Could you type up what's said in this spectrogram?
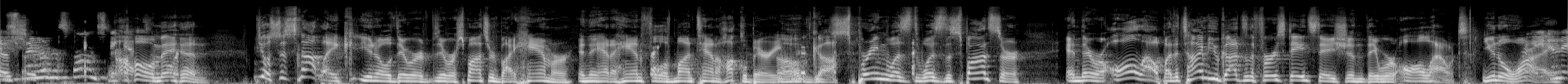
So It's she been a response. Oh some more- man. Yo, so it's not like you know they were they were sponsored by Hammer and they had a handful of Montana Huckleberry. Oh, God. Spring was was the sponsor, and they were all out. By the time you got to the first aid station, they were all out. You know why? Right, and the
